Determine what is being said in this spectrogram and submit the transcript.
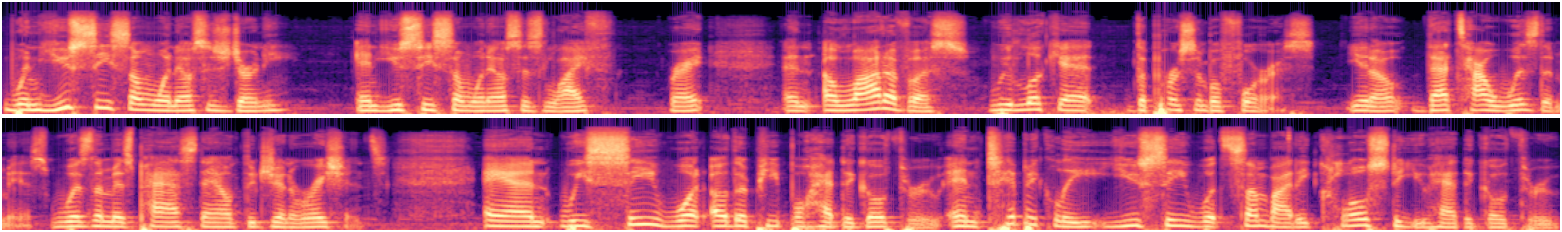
when you see someone else's journey and you see someone else's life right? And a lot of us, we look at the person before us. You know, that's how wisdom is. Wisdom is passed down through generations. And we see what other people had to go through. And typically, you see what somebody close to you had to go through.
